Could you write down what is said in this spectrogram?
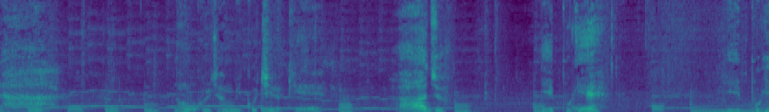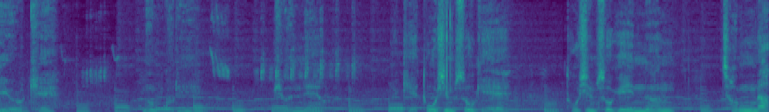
자, 넝쿨 장미꽃이 이렇게 아주 예쁘게 예쁘게 이렇게 넝쿨이 피었네요. 이렇게 도심 속에 도심 속에 있는 청라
